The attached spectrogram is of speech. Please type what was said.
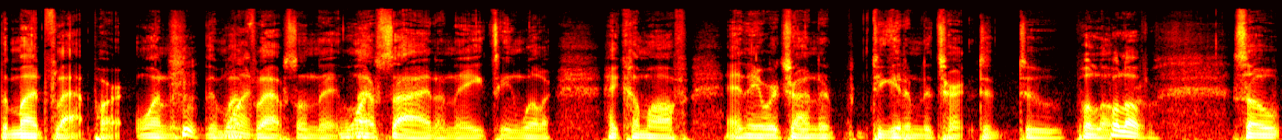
The mud flap part, one of hmm, the mud flaps on the One. left side on the eighteen wheeler had come off, and they were trying to to get him to turn to to pull over. Pull over. So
